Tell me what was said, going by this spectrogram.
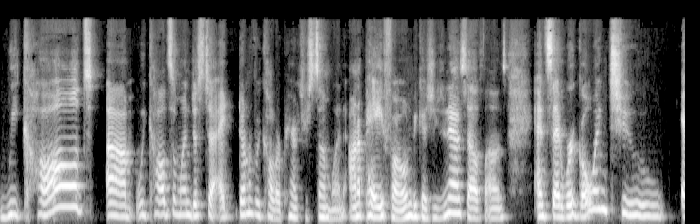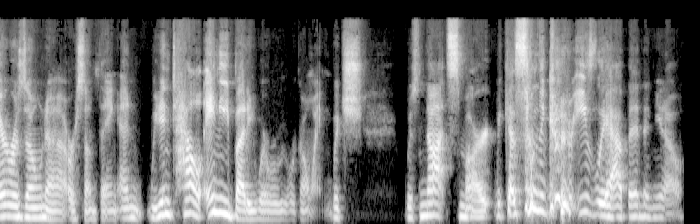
We called, um, we called someone just to, I don't know if we called our parents or someone on a payphone because you didn't have cell phones and said, We're going to Arizona or something. And we didn't tell anybody where we were going, which was not smart because something could have easily happened. And, you know,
